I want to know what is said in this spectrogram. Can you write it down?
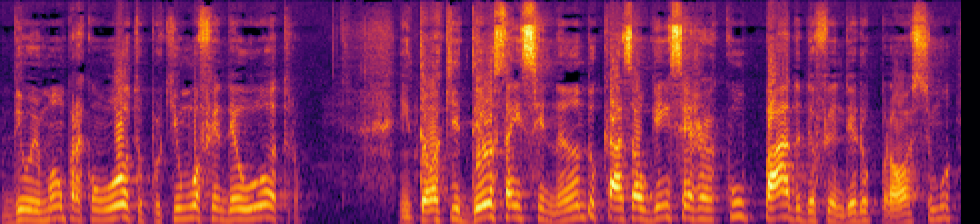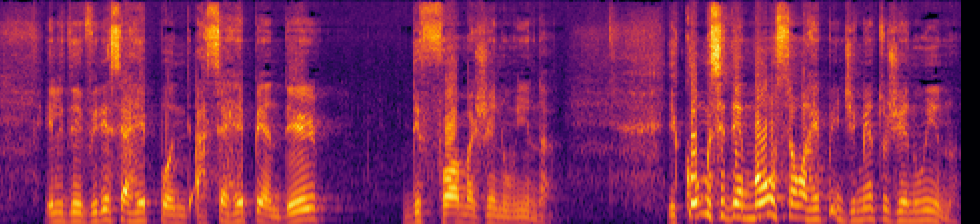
de um irmão para com o outro, porque um ofendeu o outro. Então aqui Deus está ensinando, caso alguém seja culpado de ofender o próximo, ele deveria se arrepender, de forma genuína. E como se demonstra um arrependimento genuíno?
